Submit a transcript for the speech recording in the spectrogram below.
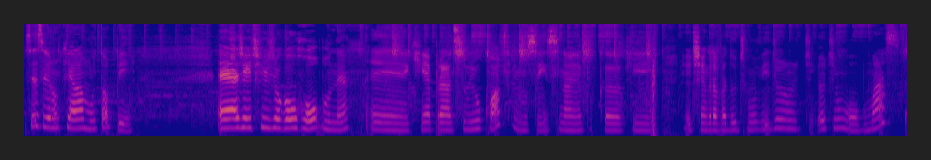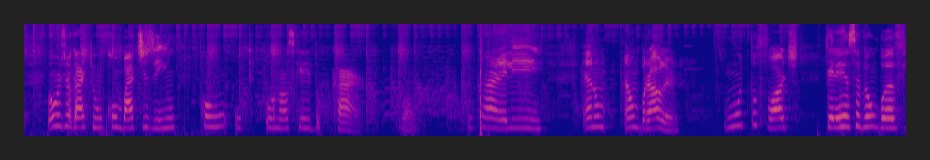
Vocês viram que ela é muito OP. É, a gente jogou o roubo, né? É, que é pra destruir o cofre. Não sei se na época que eu tinha gravado o último vídeo eu tinha um roubo. Mas vamos jogar aqui um combatezinho com o, o nosso querido Car. Bom, o Car, ele era um, é um Brawler muito forte. Que ele recebeu um buff.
